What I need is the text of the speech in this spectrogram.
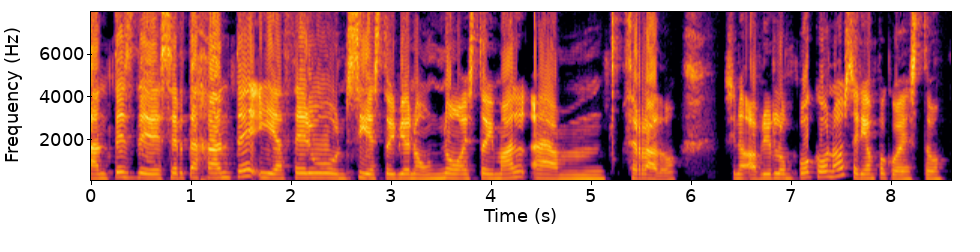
Antes de ser tajante y hacer un sí, estoy bien o un no, estoy mal cerrado, sino abrirlo un poco, ¿no? Sería un poco esto.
